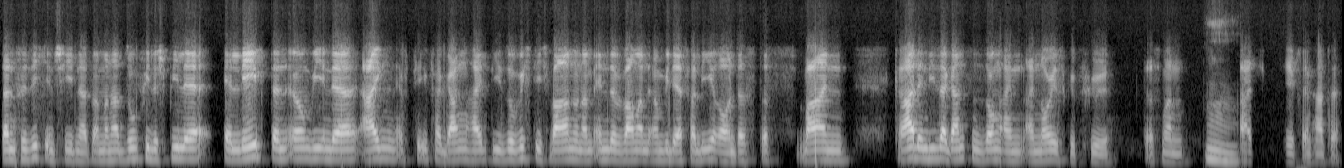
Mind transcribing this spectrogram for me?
dann für sich entschieden hat, weil man hat so viele Spiele erlebt, dann irgendwie in der eigenen FC-Vergangenheit, die so wichtig waren und am Ende war man irgendwie der Verlierer und das, das war ein, gerade in dieser ganzen Saison ein, ein neues Gefühl, das man hm. als FC-Fan hatte.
